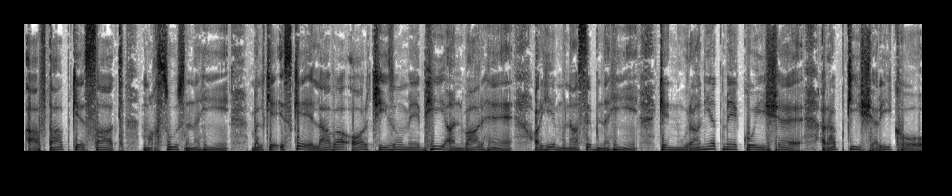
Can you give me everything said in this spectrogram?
آفتاب کے ساتھ مخصوص نہیں، بلکہ اس کے علاوہ اور چیزوں میں بھی انوار ہیں۔ اور یہ مناسب نہیں کہ نورانیت میں کوئی شے رب کی شریک ہو۔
